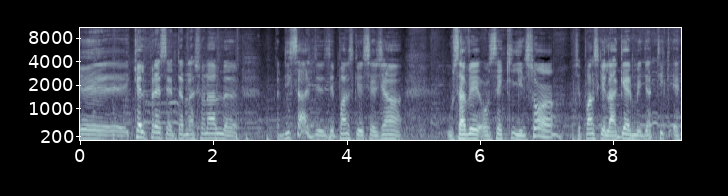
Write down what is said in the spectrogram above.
euh, quelle presse internationale euh, dit ça. Je, pense que ces gens, vous savez, on sait qui ils sont. Hein. Je pense que la guerre médiatique est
